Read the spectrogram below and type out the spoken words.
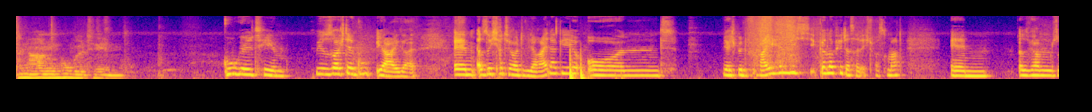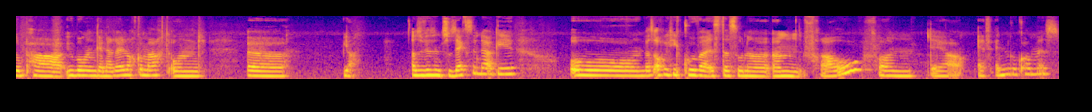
keine Ahnung, Google-Themen. Google-Themen. Wieso soll ich denn Google. Ja, egal. Ähm, also ich hatte heute wieder Reiter und ja, ich bin freihändig galoppiert, das hat echt was gemacht. Ähm, also wir haben so ein paar Übungen generell noch gemacht und äh, ja. Also wir sind zu sechs in der AG und was auch richtig cool war, ist, dass so eine ähm, Frau von der FN gekommen ist.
